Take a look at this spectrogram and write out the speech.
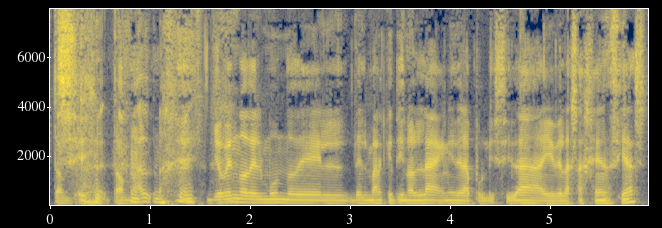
tan, mal. Yo vengo del mundo del, del marketing online y de la publicidad y de las agencias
